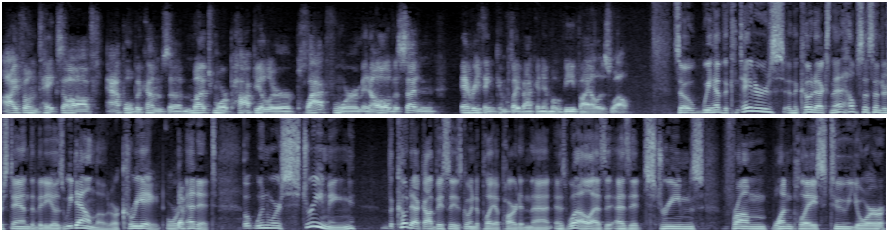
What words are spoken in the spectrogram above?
iPhone takes off, Apple becomes a much more popular platform, and all of a sudden everything can play back an MOV file as well. So we have the containers and the codecs, and that helps us understand the videos we download or create or yep. edit. But when we're streaming, the codec obviously is going to play a part in that as well as it, as it streams from one place to your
